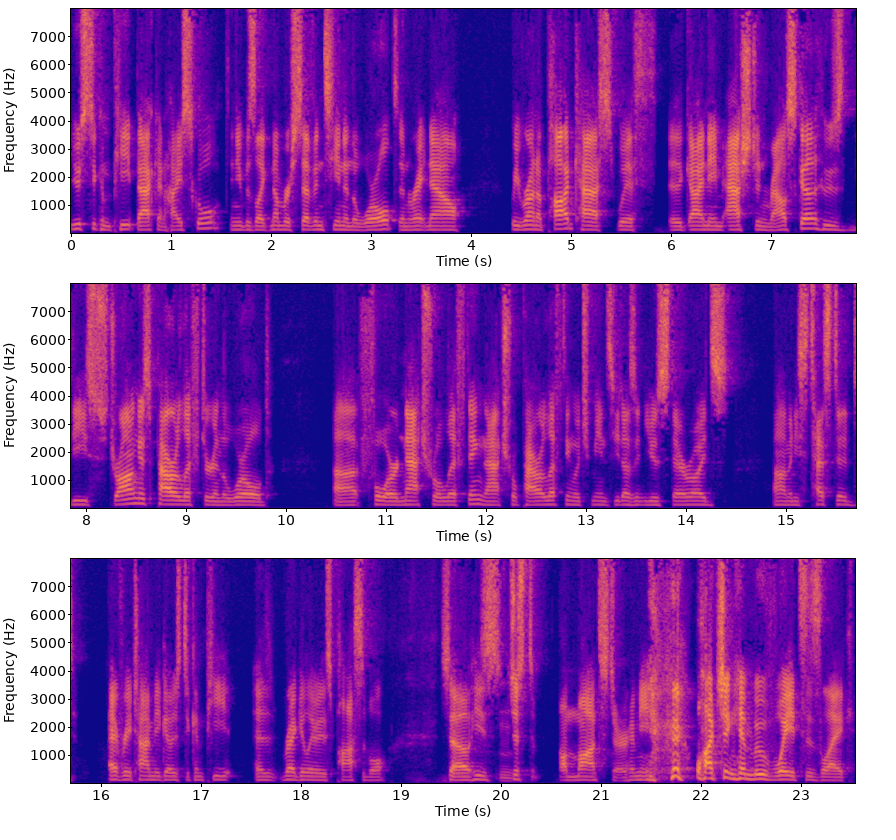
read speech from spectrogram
used to compete back in high school and he was like number 17 in the world. And right now we run a podcast with a guy named Ashton Rouska, who's the strongest power lifter in the world uh, for natural lifting, natural powerlifting, which means he doesn't use steroids. Um, and he's tested every time he goes to compete as regularly as possible. So he's mm. just a monster. I mean, watching him move weights is like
